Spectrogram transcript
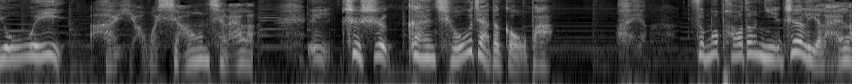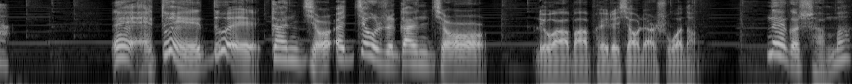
呦喂！哎呀，我想起来了，哎，这是甘球家的狗吧？哎呀，怎么跑到你这里来了？”哎，对对，干球，哎，就是干球。刘阿八陪着笑脸说道：“那个什么，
